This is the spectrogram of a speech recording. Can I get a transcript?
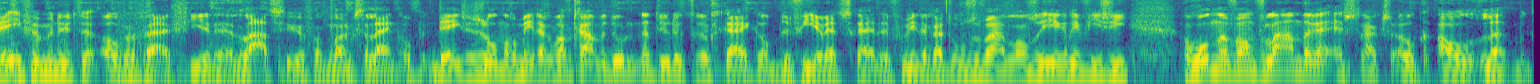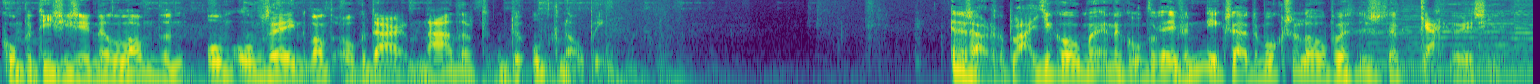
Zeven minuten over vijf. Vierde en laatste uur van Langs de Lijn op deze zondagmiddag. Wat gaan we doen? Natuurlijk terugkijken op de vier wedstrijden vanmiddag uit onze Vaderlandse Eredivisie. Ronde van Vlaanderen en straks ook alle competities in de landen om ons heen. Want ook daar nadert de ontknoping. En dan zou er een plaatje komen en dan komt er even niks uit de boksen lopen. Dus kijk, daar is hij.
